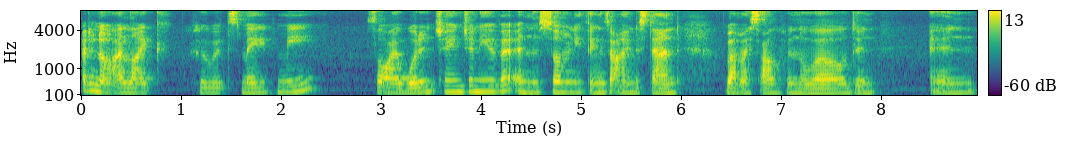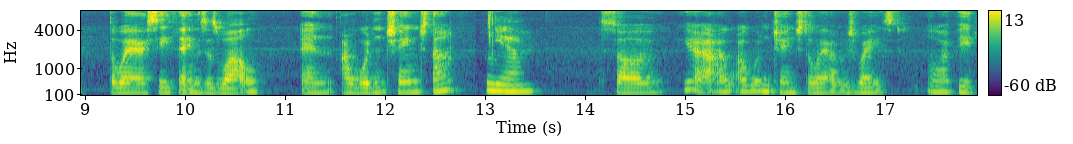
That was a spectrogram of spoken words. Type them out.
I don't know, I like who it's made me. So I mm. wouldn't change any of it. And there's so many things that I understand about myself and the world and and the way I see things as well. And I wouldn't change that. Yeah. So yeah, I, I wouldn't change the way I was raised. Oh, I'd be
